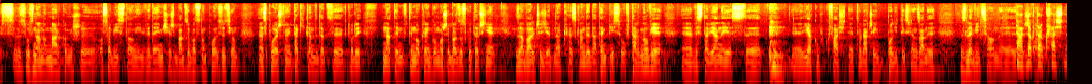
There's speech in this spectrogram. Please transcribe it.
e, z, uznaną marką już e, osobistą i wydaje mi się, że bardzo mocną pozycją e, społeczną i taki kandydat, który na tym, w tym okręgu może bardzo skutecznie zawalczyć jednak z kandydatem PiSu. W Tarnowie wystawiany jest e, e, Jakub Kwaśny, to raczej polityk związany z lewicą. e, Tak, zresztą, doktor Kwaśny,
